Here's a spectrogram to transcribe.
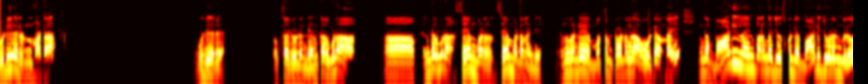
గుడియర్ అనమాట గుడియర్. ఒకసారి చూడండి. వెనకాల కూడా వెనకాల కూడా సేమ్ బటన్ సేమ్ బటన్ అండి. ఎందుకంటే మొత్తం టోటల్గా ఒకటే ఉన్నాయి. ఇంకా బాడీ లైన్ పరంగా చూసుకుంటే బాడీ చూడండి మీరు.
